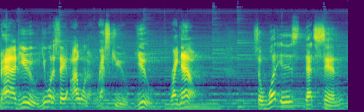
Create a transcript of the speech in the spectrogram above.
bad you. You want to say, I want to rescue you right now. So, what is that sin?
